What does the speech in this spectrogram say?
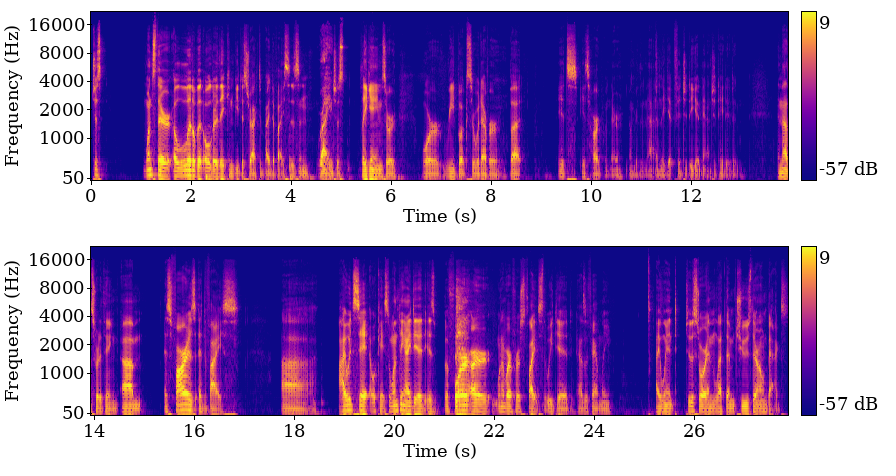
just once they're a little bit older, they can be distracted by devices and, Right. and just play games or or read books or whatever. But it's it's hard when they're younger than that and they get fidgety and agitated and and that sort of thing. Um, as far as advice, uh, I would say okay. So one thing I did is before our one of our first flights that we did as a family, I went to the store and let them choose their own bags,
